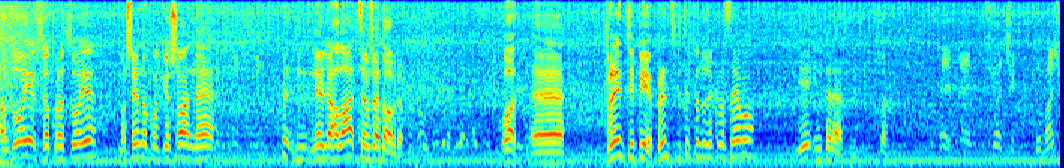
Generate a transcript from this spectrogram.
Газує, все працює. Машина поки що не, не лягла, це вже добре. От, е, в принципі, в принципі, це все дуже красиво і інтересно. Цей, блядь, щотчик. Ти бачив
